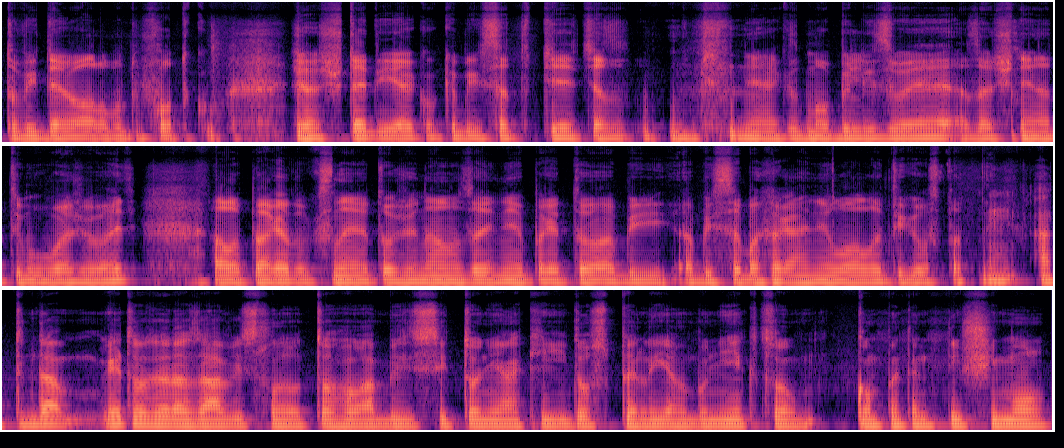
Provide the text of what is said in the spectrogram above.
to video alebo tú fotku. Že až vtedy ako keby sa to dieťa nejak zmobilizuje a začne nad tým uvažovať. Ale paradoxné je to, že naozaj nie preto, aby, aby seba chránilo, ale tých ostatných. A teda je to teda závislé od toho, aby si to nejaký dospelý alebo niekto kompetentný všimol.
